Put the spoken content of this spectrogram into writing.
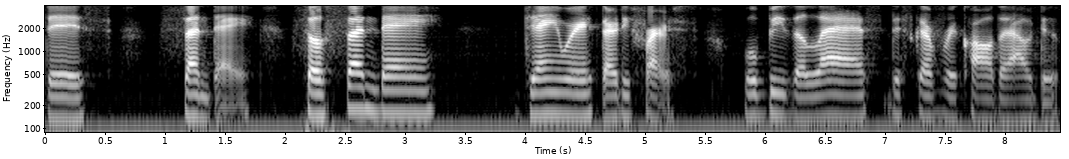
this Sunday. So Sunday, January 31st, will be the last discovery call that I'll do.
